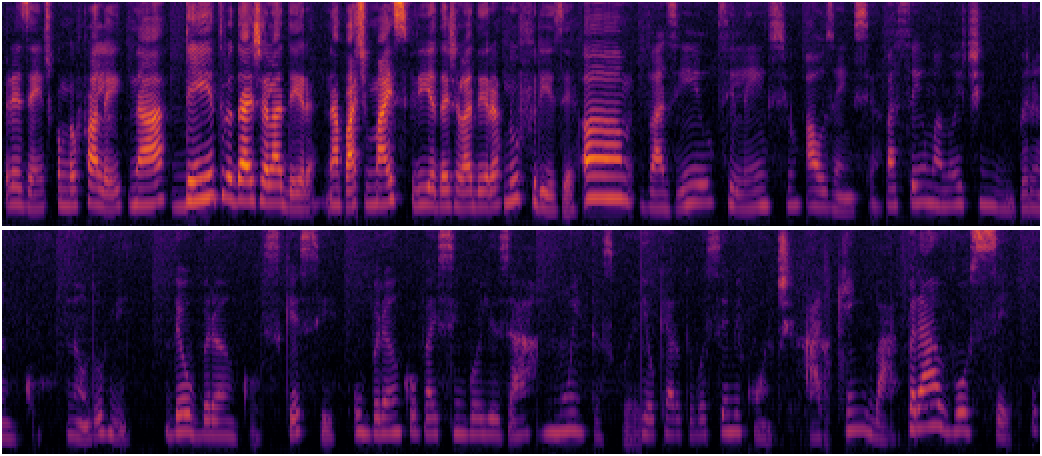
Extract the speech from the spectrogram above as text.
presente, como eu falei, na dentro da geladeira, na parte mais fria da geladeira, no freezer. Um, vazio, silêncio, ausência. Passei uma noite em branco, não dormi. Deu branco, esqueci. O branco vai simbolizar muitas coisas. E eu quero que você me conte aqui embaixo, para você, o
